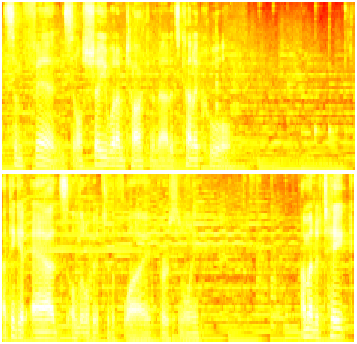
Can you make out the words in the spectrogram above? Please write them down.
some fins. And I'll show you what I'm talking about. It's kind of cool. I think it adds a little bit to the fly, personally. I'm going to take...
